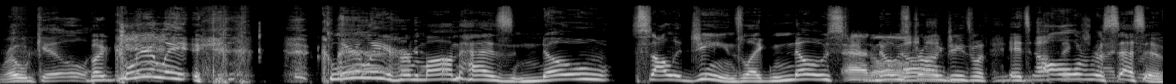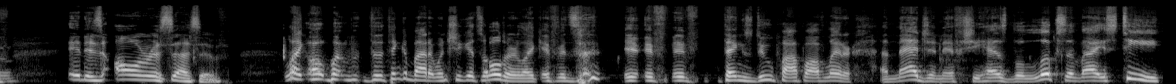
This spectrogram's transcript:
roadkill. But clearly clearly her mom has no solid genes like no At no all. strong None. genes with it's Nothing all recessive through. it is all recessive like oh but the think about it when she gets older like if it's if if, if things do pop off later imagine if she has the looks of Ice T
